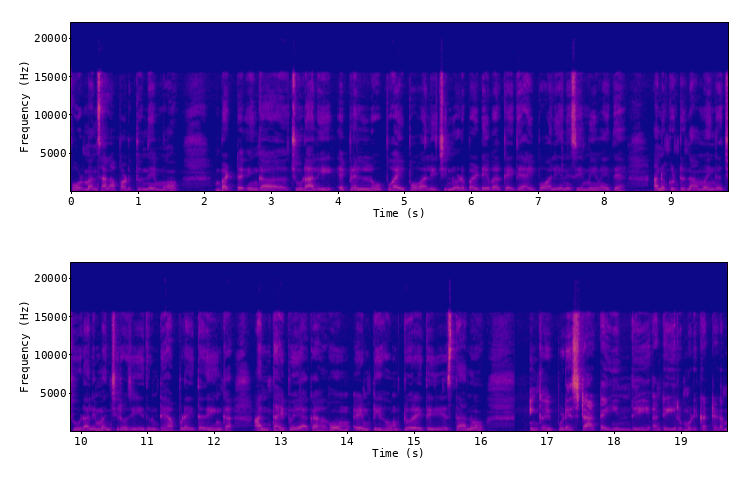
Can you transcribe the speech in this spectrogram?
ఫోర్ మంత్స్ అలా పడుతుందేమో. బట్ ఇంకా చూడాలి ఏప్రిల్ లోపు అయిపోవాలి చిన్నోడు బర్త్డే వరకు అయితే అయిపోవాలి అనేసి మేమైతే అనుకుంటున్నాము. ఇంకా చూడాలి మంచి రోజు ఏది ఉంటే అప్పుడు అవుతుంది ఇంకా అంత అయిపోయాక హోమ్ ఎంటీ హోమ్ టూర్ అయితే చేస్తాను. ఇంకా ఇప్పుడే స్టార్ట్ అయ్యింది. అంటే ఇరుముడి కట్టడం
